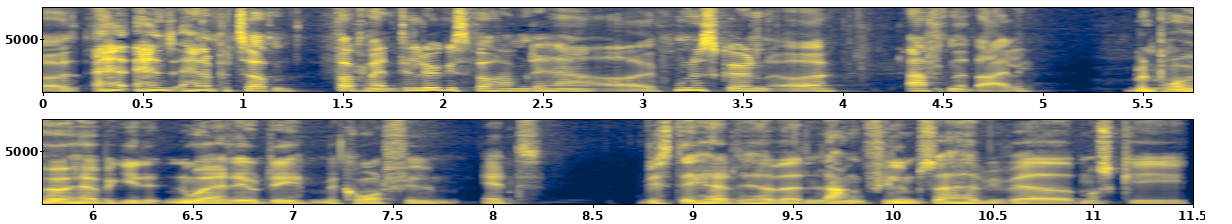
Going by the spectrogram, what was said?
Og han, han, han er på toppen. Fuck mand, det lykkes for ham det her. Og hun er skøn, og aftenen er dejlig. men prøv at høre her, Birgitte. Nu er det jo det med kortfilm, at hvis det her det havde været en lang film, så havde vi været måske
